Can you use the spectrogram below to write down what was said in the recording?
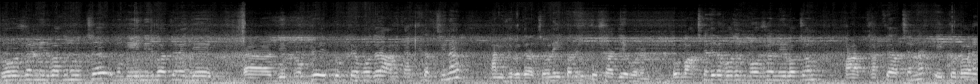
প্রহসন নির্বাচন হচ্ছে এবং এই নির্বাচনে যে যে প্রক্রিয়া এই প্রক্রিয়ার মধ্যে আমি থাকতে চাচ্ছি না আমি চলে যাচ্ছি মানে এই কথা একটু সাজিয়ে বলেন। তো মাঝখানে যেটা বলছেন প্রহসন নির্বাচন আর থাকতে যাচ্ছেন না এই মানে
